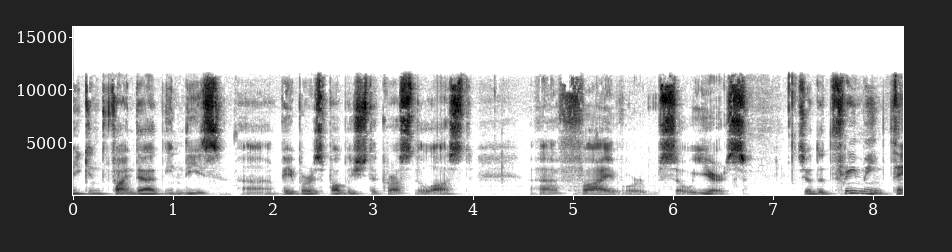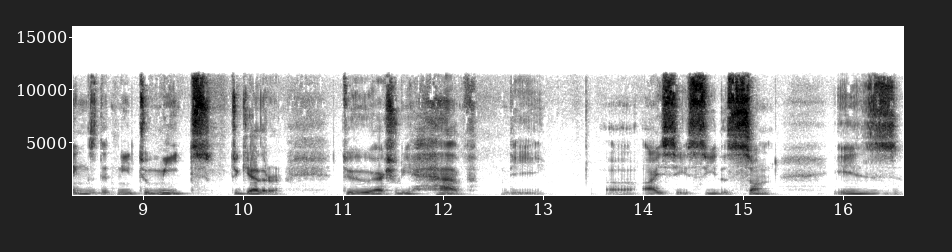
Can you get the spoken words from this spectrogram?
you can find that in these papers published across the last five or so years. So the three main things that need to meet together to actually have the uh, ICC, the sun, is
